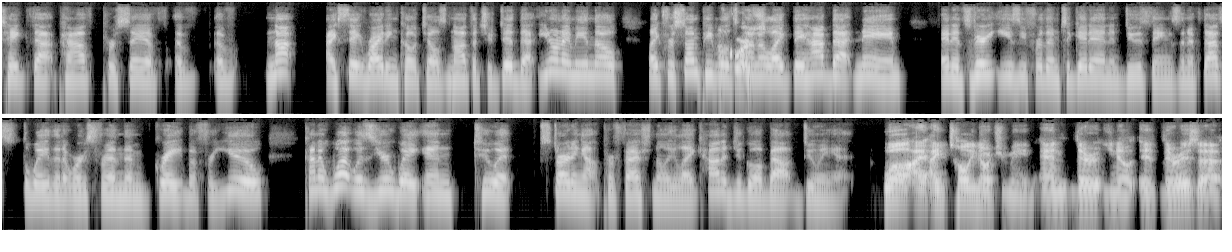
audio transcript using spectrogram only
take that path per se of, of, of not, I say writing coattails, not that you did that. You know what I mean, though? Like for some people, Of it's kind of like they have that name and it's very easy for them to get in and do things. And if that's the way that it works for them, great. But for you, kind of what was your way into it starting out professionally? Like, how did you go about doing it? Well, I, I totally know what you mean, and there, you know, it, there is a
